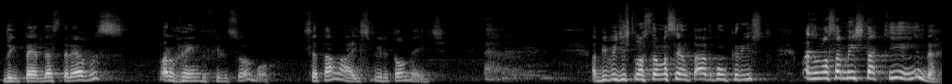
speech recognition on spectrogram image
do império das trevas para o reino do Filho do seu amor. Você está lá espiritualmente. A Bíblia diz que nós estamos sentados com Cristo, mas a nossa mente está aqui ainda.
